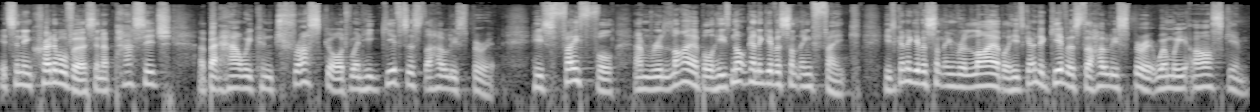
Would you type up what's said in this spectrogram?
It's an incredible verse in a passage about how we can trust God when he gives us the Holy Spirit. He's faithful and reliable. He's not going to give us something fake. He's going to give us something reliable. He's going to give us the Holy Spirit when we ask him.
